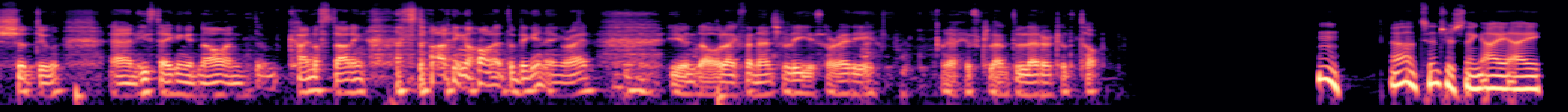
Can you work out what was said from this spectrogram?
should do. And he's taking it now and kind of starting starting all at the beginning right? Mm-hmm. even though like financially he's already yeah he's climbed the ladder to the top. Hmm. Oh it's interesting. I i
